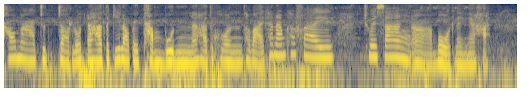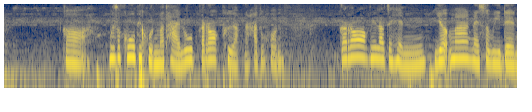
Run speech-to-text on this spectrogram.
เข้ามาจุดจอดรถนะคะ ตะกี้เราไปทำบุญนะคะ ทุกคนถวายค่าน้ำค่าไฟช่วยสร้างอ่าโบสถ์อะไรอย่างเงี้ยค่ะ ก็เมื่อสักครู่พี่ขุนมาถ่ายรูปกระรอกเผือกนะคะ ทุกคน กระรอกนี่เราจะเห็นเยอะมากในสวีเดน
